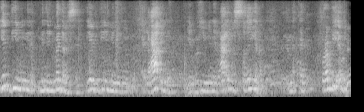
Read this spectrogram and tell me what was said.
يبدي من من المدرسة، يبدي من العائلة، يبدي من العائلة الصغيرة. إنك تربي ابنك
